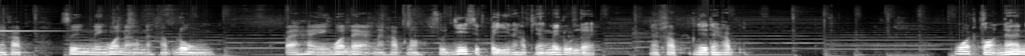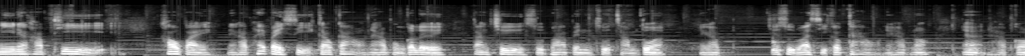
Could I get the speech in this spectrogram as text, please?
นะครับ ซึ่งในงวดนั้นนะครับลงไปให้งวดแรกนะครับเนาะสูตร 20 ปีนะครับยังไม่หลุดเลยนะครับนี่นะครับ งวดก่อนหน้านี้นะครับที่ เข้าไปนะครับให้ไป 499 นะครับ ผมก็เลยตั้งชื่อสูตรว่าเป็นสูตร 3 ตัวนะครับชื่อสูตรว่า 499 นะครับเนาะอ่านะครับก็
